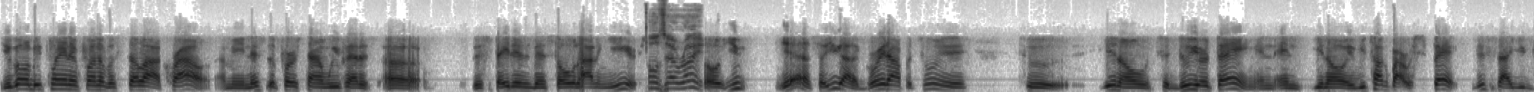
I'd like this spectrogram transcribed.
you're going to be playing in front of a sellout crowd. I mean, this is the first time we've had it. Uh, this stadium's been sold out in years. Oh, is that right? So you, yeah, so you got a great opportunity to, you know, to do your thing. And and you know, if we talk about respect, this is how you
